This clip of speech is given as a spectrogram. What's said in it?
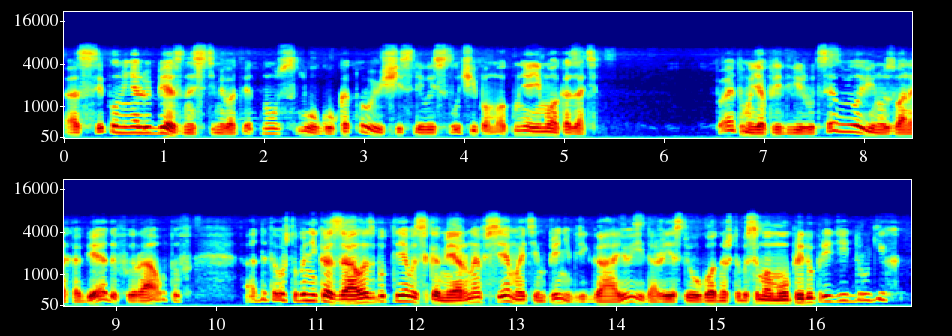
осыпал меня любезностями в ответ на услугу, которую счастливый случай помог мне ему оказать. Поэтому я предвижу целую лавину званых обедов и раутов, а для того, чтобы не казалось, будто я высокомерно всем этим пренебрегаю, и даже если угодно, чтобы самому предупредить других —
